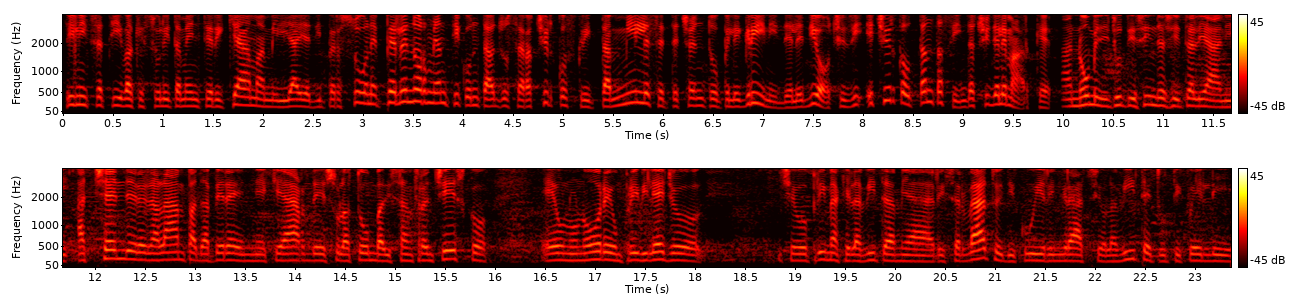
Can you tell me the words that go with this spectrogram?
L'inizio L'iniziativa che solitamente richiama migliaia di persone per le norme anticontagio sarà circoscritta a 1700 pellegrini delle diocesi e circa 80 sindaci delle Marche. A nome di tutti i sindaci italiani, accendere la lampada perenne che arde sulla tomba di San Francesco è un onore e un privilegio dicevo prima che la vita mi ha riservato e di cui ringrazio la vita e tutti quelli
